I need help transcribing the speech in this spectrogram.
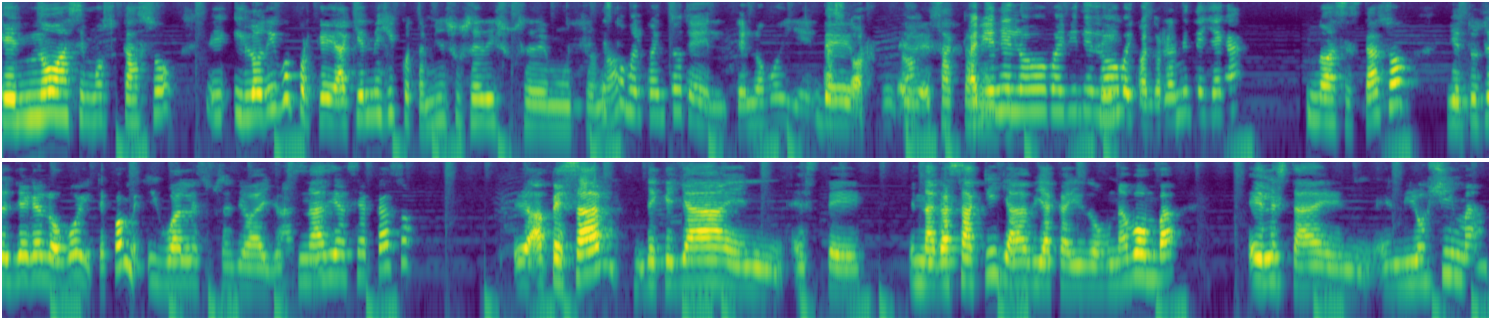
que no hacemos caso. Y, y lo digo porque aquí en México también sucede y sucede mucho, ¿no? Es como el cuento del, del lobo y el de- pastor. ¿no? eh, Ahí exactamente. viene el lobo, ahí viene el Sí. lobo, y cuando realmente llega, No haces caso y entonces llega el lobo y te come. Igual le sucedió a ellos. Así Nadie hacía caso. Eh, a pesar de que ya en este en Nagasaki ya había caído una bomba, él está en, en Hiroshima,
